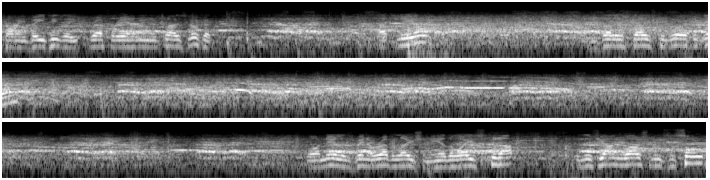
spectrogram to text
Tommy Beattie, the referee, having a close look at, at Neil. And Ellis goes to work again. Well, Neil has been a revelation here, the way he stood up to this young Welshman's assault.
